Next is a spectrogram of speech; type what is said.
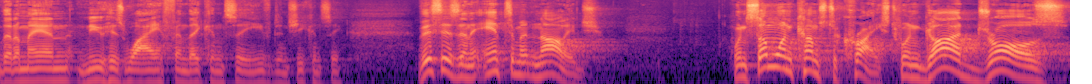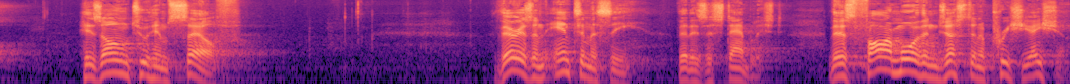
that a man knew his wife and they conceived and she conceived. This is an intimate knowledge. When someone comes to Christ, when God draws his own to himself, there is an intimacy that is established. There's far more than just an appreciation.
